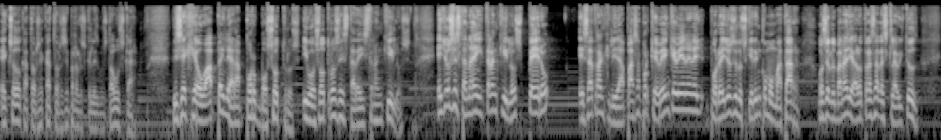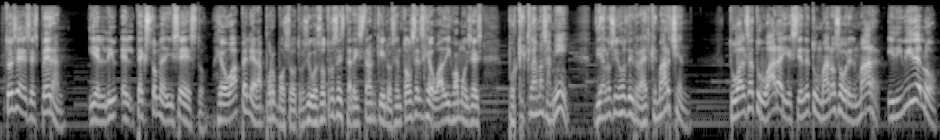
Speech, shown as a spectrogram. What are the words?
Éxodo 14, 14 para los que les gusta buscar. Dice, Jehová peleará por vosotros y vosotros estaréis tranquilos. Ellos están ahí tranquilos, pero esa tranquilidad pasa porque ven que vienen por ellos y los quieren como matar o se los van a llevar otra vez a la esclavitud. Entonces se desesperan. Y el, el, texto me dice esto, Jehová peleará por vosotros y vosotros estaréis tranquilos. Entonces Jehová dijo a Moisés, ¿por qué clamas a mí? Di a los hijos de Israel que marchen. Tú alza tu vara y extiende tu mano sobre el mar y divídelo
